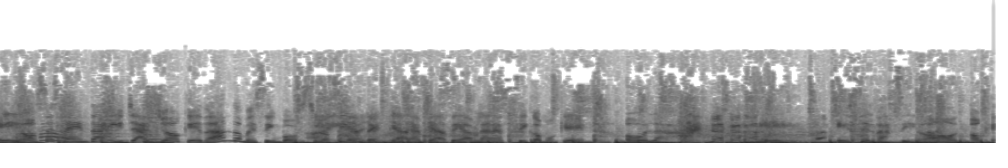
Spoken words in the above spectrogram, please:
en los 60 y ya yo quedándome sin voz. Lo Ay, sienten ay, que ay, ya ya, empecé a hablar así como que, hola, hey, es el vacilón. Ok,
